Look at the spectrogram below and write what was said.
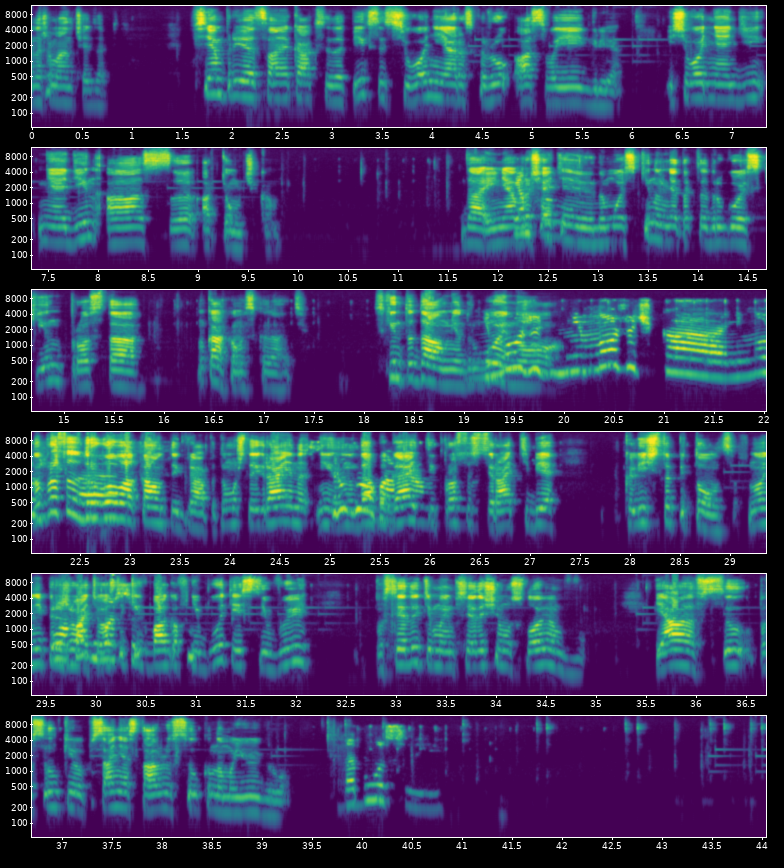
Нажимаю начать запись. Всем привет, с вами как всегда Пиксель. Сегодня я расскажу о своей игре. И сегодня один, не один, а с Артемчиком. Да, и не обращайте на мой скин, у меня так-то другой скин, просто... Ну как вам сказать? Скин-то да, у меня другой, Немножечко, но... Немножечко, немножечко... Ну просто с другого аккаунта игра, потому что игра иногда багает и просто стирать тебе количество питомцев. Но не переживайте, О, у вас таких багов не будет, если вы последуете моим следующим условиям. Я ссыл, по ссылке в описании оставлю ссылку на мою игру. Бабусы.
